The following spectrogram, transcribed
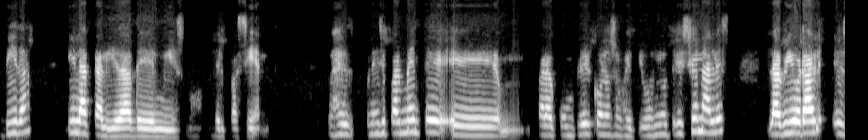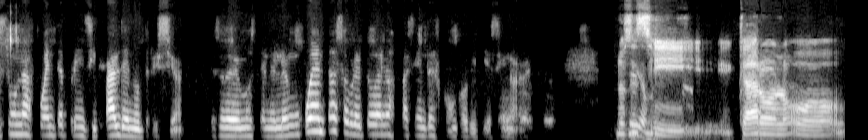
vida y la calidad del mismo, del paciente. Entonces, principalmente eh, para cumplir con los objetivos nutricionales, la vía oral es una fuente principal de nutrición. Eso debemos tenerlo en cuenta, sobre todo en los pacientes con COVID-19. No sé si Carol o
